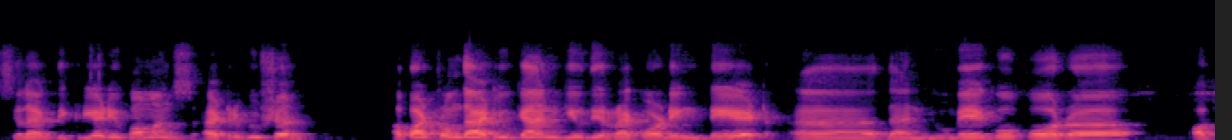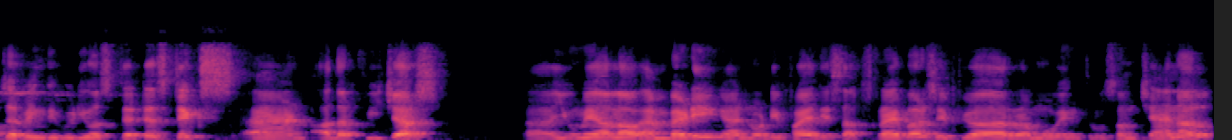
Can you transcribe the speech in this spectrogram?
Select the creative commons attribution. Apart from that you can give the recording date. Uh, then you may go for uh, observing the video statistics and other features. Uh, you may allow embedding and notify the subscribers if you are uh, moving through some channel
